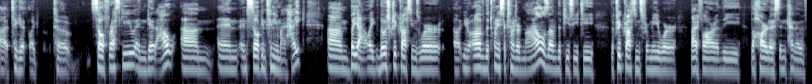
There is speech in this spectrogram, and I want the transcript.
uh, to get like to self rescue and get out um, and and still continue my hike. Um, but yeah, like those creek crossings were uh, you know of the 2,600 miles of the PCT, the creek crossings for me were by far the the hardest and kind of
